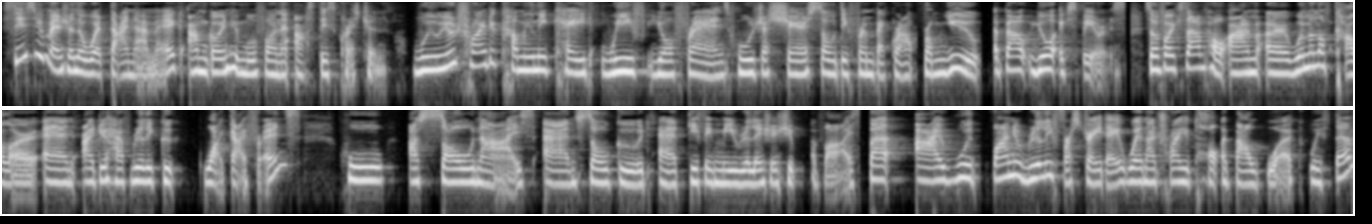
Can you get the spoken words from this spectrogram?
Since you mentioned the word dynamic, I'm going to move on and ask this question will you try to communicate with your friends who just share so different background from you about your experience? So for example, I'm a woman of color and I do have really good white guy friends who are so nice and so good at giving me relationship advice. But I would find it really frustrating when I try to talk about work with them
